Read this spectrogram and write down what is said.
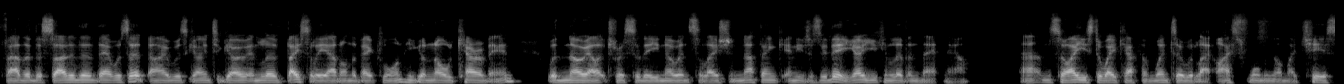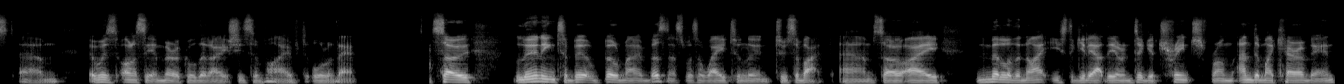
father decided that that was it. I was going to go and live basically out on the back lawn. He got an old caravan with no electricity, no insulation, nothing. And he just said, There you go, you can live in that now. Um, so I used to wake up in winter with like ice forming on my chest. Um, it was honestly a miracle that I actually survived all of that. So learning to build build my own business was a way to learn to survive. Um, so I in the middle of the night used to get out there and dig a trench from under my caravan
